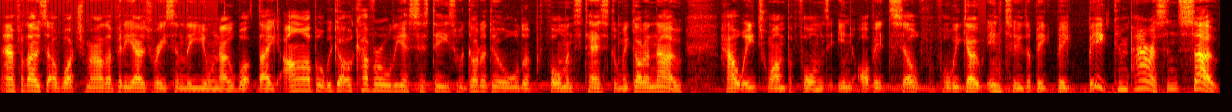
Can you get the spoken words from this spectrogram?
and for those that have watched my other videos recently you'll know what they are but we've got to cover all the SSDs, we've got to do all the performance tests and we've got to know how each one performs in of itself before we go into the big, big, big comparison. So,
